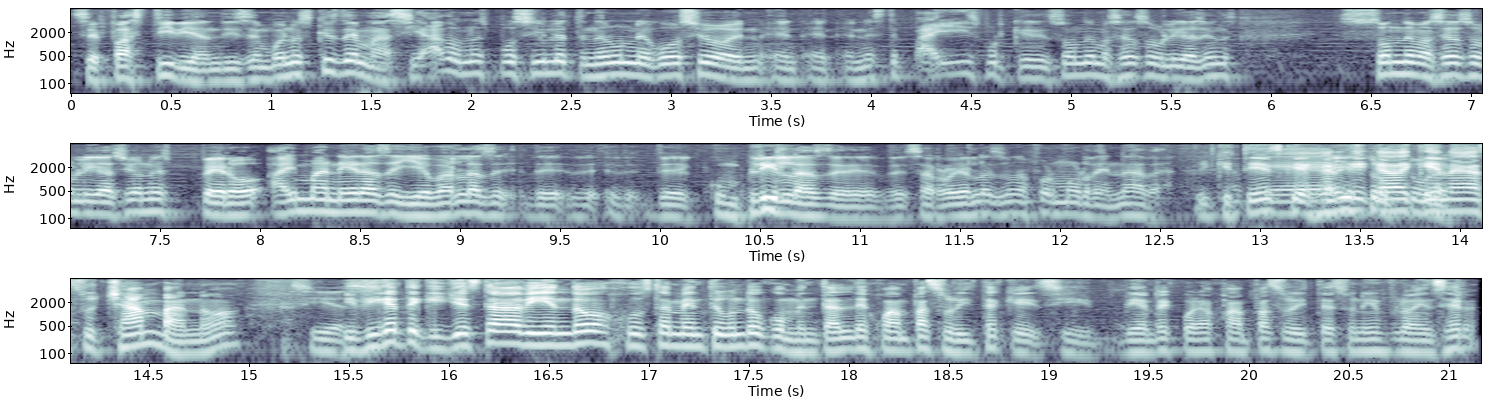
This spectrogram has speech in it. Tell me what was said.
se fastidian, dicen, bueno, es que es demasiado, no es posible tener un negocio en- en este país porque son demasiadas obligaciones. Son demasiadas obligaciones, pero hay maneras de llevarlas, de, de- de- de cumplirlas, de, de desarrollarlas de una forma ordenada. Y que tienes que dejar que cada quien haga su chamba, ¿no? Así es. Y fíjate que yo estaba viendo justamente un documental de Juan Pazurita, que si bien recuerda, Juan Pazurita es un influencer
